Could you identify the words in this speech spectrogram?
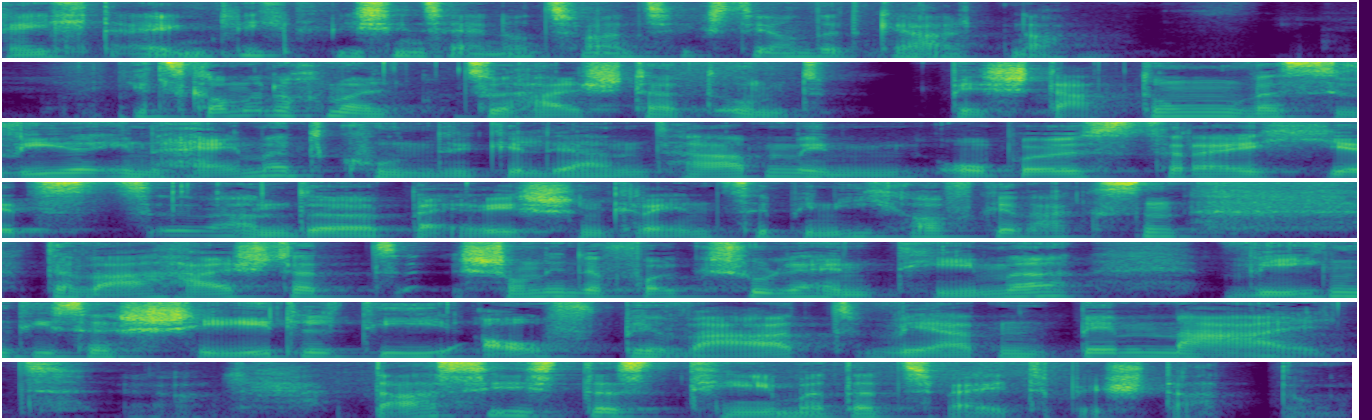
recht eigentlich bis ins 21. Jahrhundert gehalten haben. Jetzt kommen wir nochmal zu Hallstatt und Bestattung, was wir in Heimatkunde gelernt haben. In Oberösterreich, jetzt an der bayerischen Grenze bin ich aufgewachsen. Da war Hallstatt schon in der Volksschule ein Thema, wegen dieser Schädel, die aufbewahrt werden, bemalt. Ja, das ist das Thema der Zweitbestattung.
